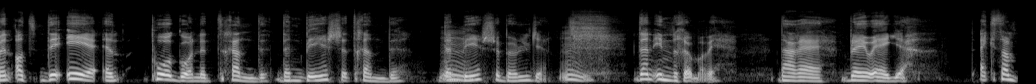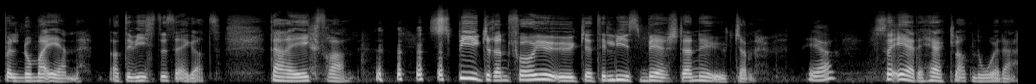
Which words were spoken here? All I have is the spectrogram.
Men at det er en pågående trend, den beige trend, den beige bølge, den innrømmer vi. Der er- ble jo jeg eksempel nummer én. At det viste seg at der jeg gikk fra spygrønn forrige uke til lys beige denne uken, Ja. så er det helt klart noe der.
